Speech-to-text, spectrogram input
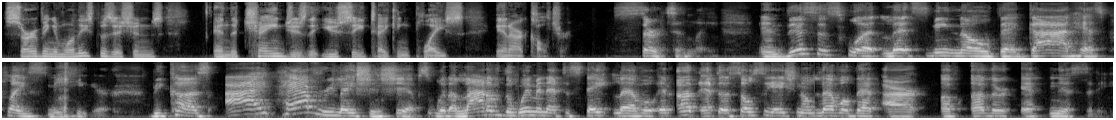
serving in one of these positions and the changes that you see taking place in our culture? Certainly. And this is what lets me know that God has placed me uh-huh. here because I have relationships with a lot of the women at the state level and at the associational level that are of other ethnicities.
